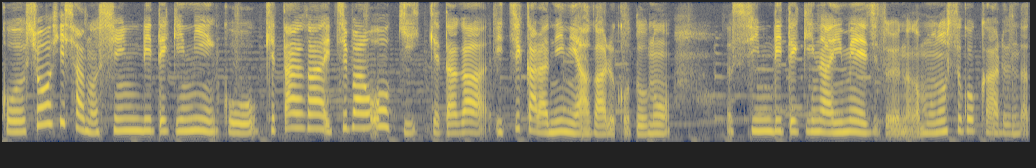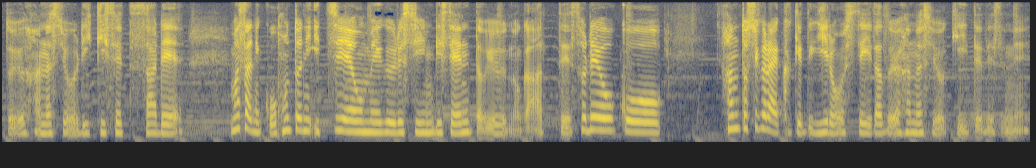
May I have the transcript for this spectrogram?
こう消費者の心理的にこう桁が一番大きい桁が1から2に上がることの心理的なイメージというのがものすごくあるんだという話を力説されまさにこう本当に1円をめぐる心理戦というのがあってそれをこう半年ぐらいかけて議論していたという話を聞いてですね。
